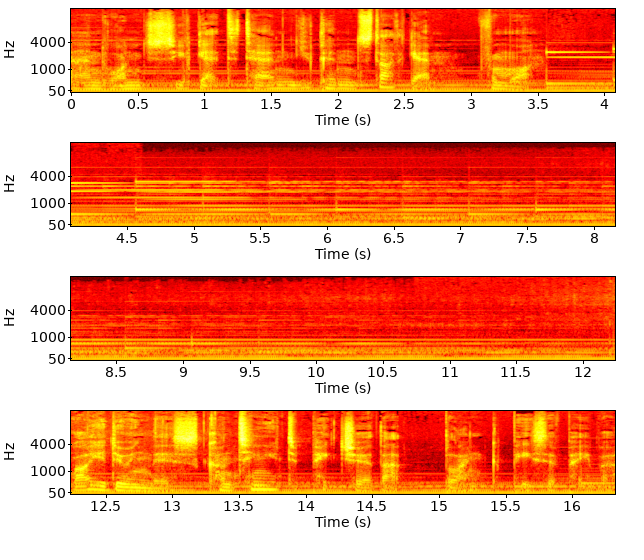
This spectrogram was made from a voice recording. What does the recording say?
And once you get to 10, you can start again from 1. While you're doing this, continue to picture that blank piece of paper.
